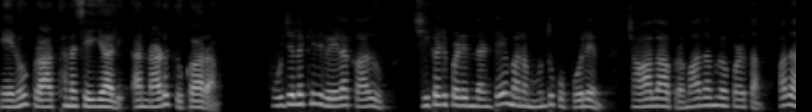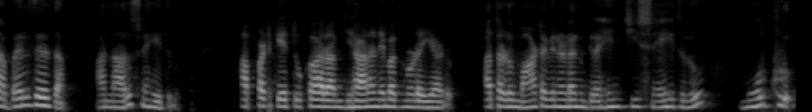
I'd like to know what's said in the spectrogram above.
నేను ప్రార్థన చెయ్యాలి అన్నాడు తుకారాం. పూజలకిది వేళ కాదు. చీకటి పడిందంటే మనం ముందుకు పోలేం. చాలా ప్రమాదంలో పడతాం. పద బయలుదేరుదాం అన్నారు స్నేహితులు. అప్పటికే తుకారాం ధ్యాన నిమగ్నుడయ్యాడు. అతడు మాట వినడని గ్రహించి స్నేహితులు మూర్ఖుడు.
